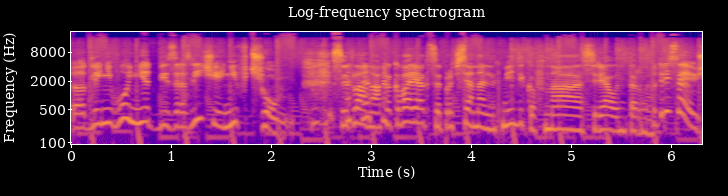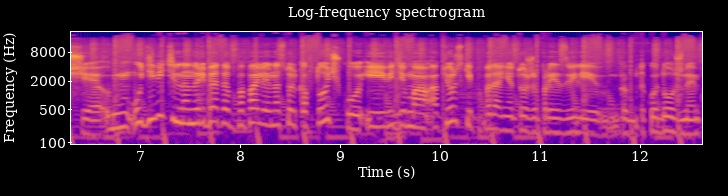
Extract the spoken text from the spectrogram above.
Э, Для него нет безразличия ни в чем. Светлана, а какова реакция профессиональных медиков на сериал «Интернет»? Потрясающе. Удивительно, но ребята попали настолько в точку, и, видимо, актерские попадания тоже произвели как бы такой должный,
